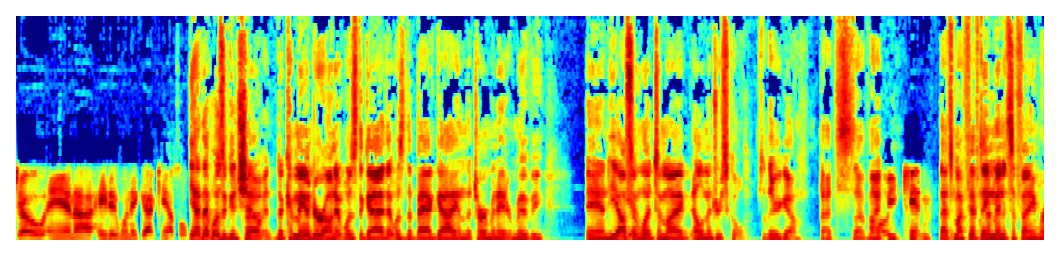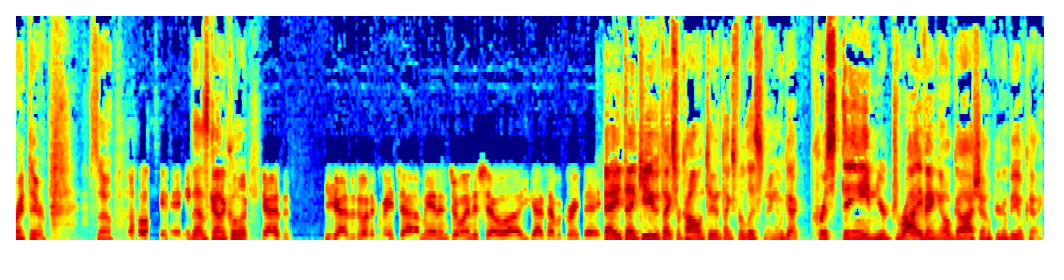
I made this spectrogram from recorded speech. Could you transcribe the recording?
show, and I hated when it got canceled. Yeah, that was a good show. the commander on it was the guy that was the bad guy in the Terminator movie, and he also went to my elementary school. So there you go. That's uh, my. Oh, you kidding? That's my 15 minutes of fame right there. So Okay. that's kind of cool. Well, you guys, are- you guys are doing a great job, man. Enjoying the show. Uh, you guys have a great day. Hey, thank you. Thanks for calling too, and thanks for listening. We got Christine. You're driving. Oh gosh, I hope you're going to be okay.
